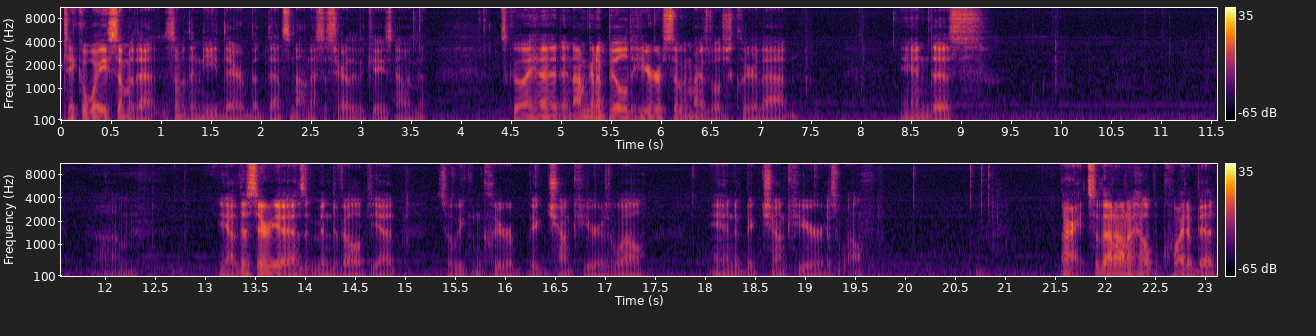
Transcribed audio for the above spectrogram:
take away some of that, some of the need there, but that's not necessarily the case now, is it? Let's go ahead, and I'm going to build here, so we might as well just clear that. And this. Um, yeah, this area hasn't been developed yet. So we can clear a big chunk here as well. And a big chunk here as well. Alright, so that ought to help quite a bit.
